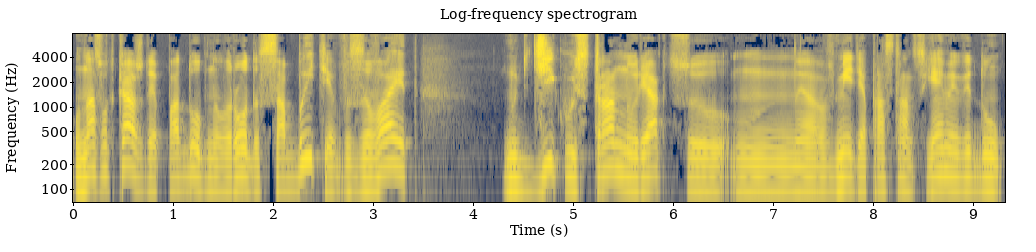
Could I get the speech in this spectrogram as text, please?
У нас вот каждое подобного рода событие вызывает ну, дикую, странную реакцию э, в медиапространстве. Я имею в виду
